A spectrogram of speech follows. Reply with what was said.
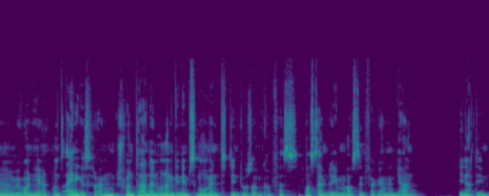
wir wollen hier uns einiges fragen. Spontan dein unangenehmster Moment, den du so im Kopf hast aus deinem Leben, aus den vergangenen Jahren. Je nachdem.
